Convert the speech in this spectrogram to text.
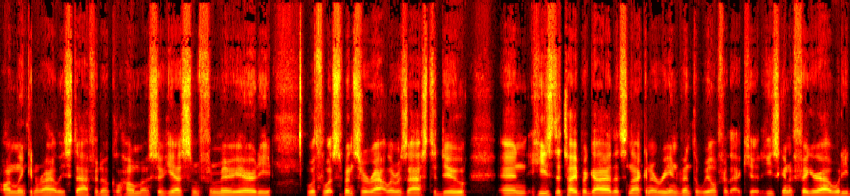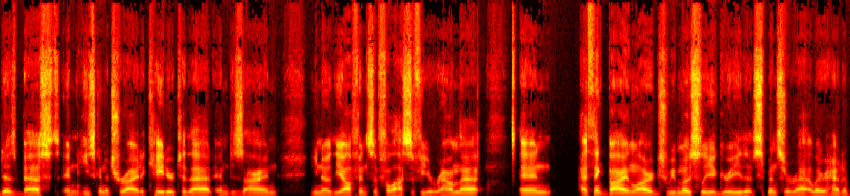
on Lincoln Riley's staff at Oklahoma, so he has some familiarity with what Spencer Rattler was asked to do, and he's the type of guy that's not going to reinvent the wheel for that kid. He's going to figure out what he does best, and he's going to try to cater to that and design, you know, the offensive philosophy around that. And I think by and large, we mostly agree that Spencer Rattler had a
